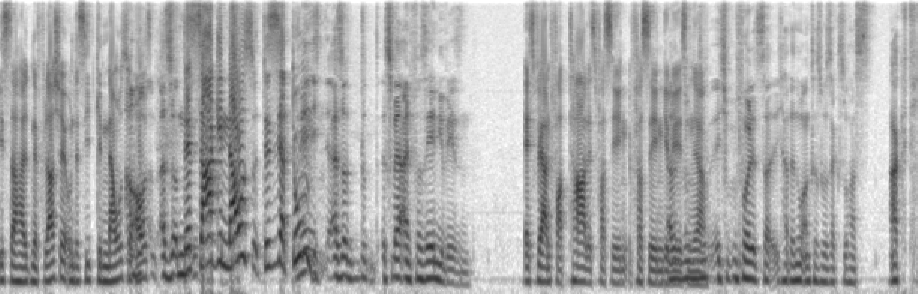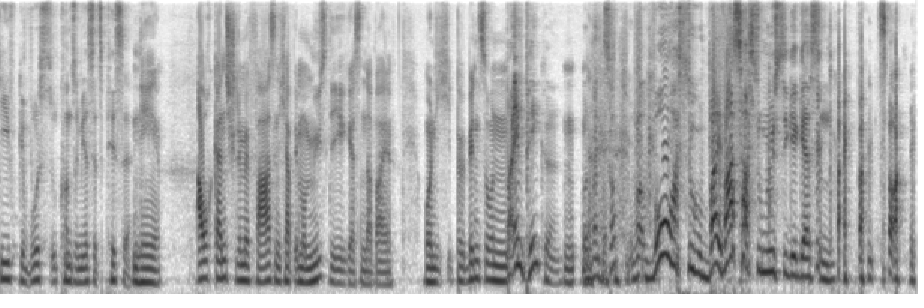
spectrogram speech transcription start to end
ist da halt eine Flasche und es sieht genauso Aber, aus. also- das sah genauso, das ist ja dumm. Nee, ich, also es wäre ein Versehen gewesen. Es wäre ein fatales Versehen, Versehen gewesen, also, ja. du, Ich, wollte jetzt, ich hatte nur Angst, dass du sagst, du hast aktiv gewusst, du konsumierst jetzt Pisse. Nee. Auch ganz schlimme Phasen. Ich habe immer Müsli gegessen dabei. Und ich bin so ein. Beim Pinkeln. Oder beim Zocken. Wo- hast du, bei was hast du Müsli gegessen? beim Zocken.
